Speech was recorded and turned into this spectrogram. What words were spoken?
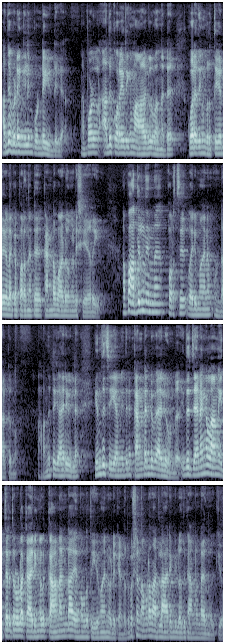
അതെവിടെയെങ്കിലും കൊണ്ടേ ഇടുക. അപ്പോൾ അത് കുറേയധികം ആളുകൾ വന്നിട്ട് കുറേയധികം വൃത്തികേടുകളൊക്കെ പറഞ്ഞിട്ട് കണ്ട പാടും അങ്ങോട്ട് ഷെയർ ചെയ്യും. അപ്പോൾ അതിൽ നിന്ന് കുറച്ച് വരുമാനം ഉണ്ടാക്കുന്നു. പറഞ്ഞിട്ട് കാര്യമില്ല. എന്ത് ചെയ്യാം? ഇതിന് കണ്ടന്റ് വാല്യൂ ഉണ്ട്. ഇത് ജനങ്ങളാണ് ഇത്തരത്തിലുള്ള കാര്യങ്ങൾ കാണണ്ട എന്നുള്ള തീരുമാനം എടുക്കേണ്ടത്. പക്ഷേ നമ്മുടെ നാട്ടിൽ ആരെങ്കിലും അത് കാണണ്ട എന്ന് നോക്കിയോ?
